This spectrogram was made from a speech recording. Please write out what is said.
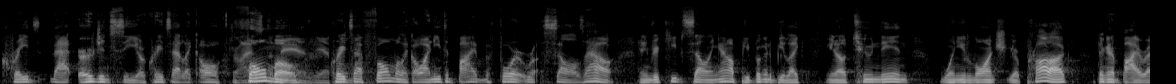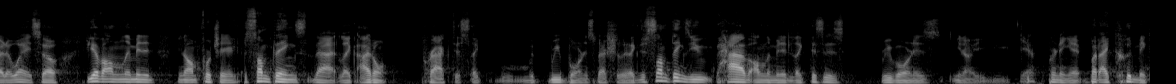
creates that urgency or creates that like oh Drives FOMO. yeah, creates that FOMO like oh I need to buy it before it r- sells out. And if you keep selling out people are going to be like you know tuned in when you launch your product they're going to buy right away. So if you have unlimited you know unfortunately some things that like I don't practice like with reborn especially. Like there's some things you have unlimited like this is reborn is you know you keep Yeah. printing it but I could make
